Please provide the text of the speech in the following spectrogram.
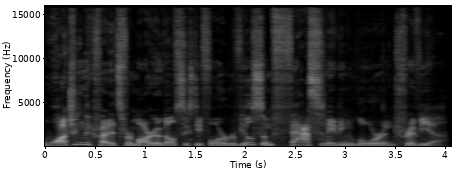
Watching the credits for Mario Golf 64 reveals some fascinating lore and trivia.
